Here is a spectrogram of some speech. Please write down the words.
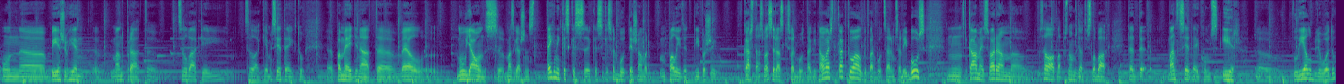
Un, uh, bieži vien, uh, manuprāt, cilvēki, cilvēkiem es ieteiktu uh, pamēģināt uh, vēl uh, nu, jaunas mazgāšanas tehnikas, kas, kas, kas varbūt tiešām var palīdzēt tīpaši karstās vasarās, kas varbūt tagad nav vairs tik aktuāli, bet varbūt cerams arī būs. Mm, kā mēs varam uh, salātlapas nomazgāt vislabāk, tad uh, mans ieteikums ir uh, lielu bļodu.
